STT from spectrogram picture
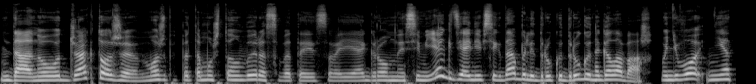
Да, но вот Джак тоже, может быть, потому что он вырос в этой своей огромной семье, где они всегда были друг у друга на головах. У него нет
